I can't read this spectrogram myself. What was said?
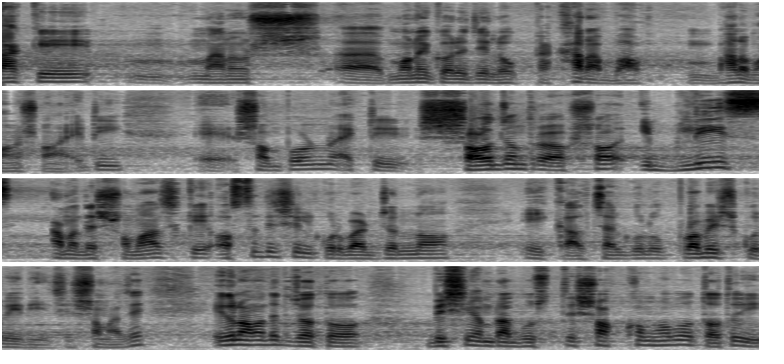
তাকে মানুষ মনে করে যে লোকটা খারাপ বা ভালো মানুষ নয়। এটি সম্পূর্ণ একটি ষড়যন্ত্র অংশ। ইবলিস আমাদের সমাজকে অস্থিতিশীল করবার জন্য এই কালচারগুলো প্রবেশ করিয়ে দিয়েছে সমাজে। এগুলো আমাদের যত বেশি আমরা বুঝতে সক্ষম হব, ততই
